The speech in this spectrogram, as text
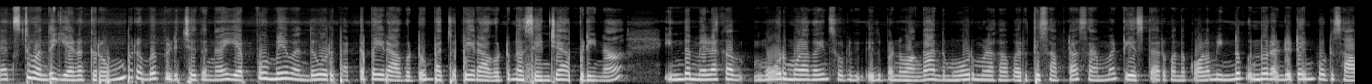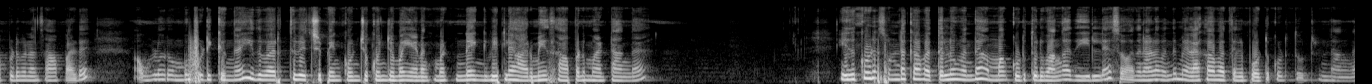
நெக்ஸ்ட்டு வந்து எனக்கு ரொம்ப ரொம்ப பிடிச்சதுங்க. எப்போவுமே வந்து ஒரு தட்டைப்பயிர் ஆகட்டும் பச்சைப்பயிர் ஆகட்டும் நான் செஞ்சேன் அப்படின்னா இந்த மிளகாய் மோர் மிளகாயின்னு சொல்லி இது பண்ணுவாங்க. அந்த மோர் மிளகாய் வறுத்து சாப்பிட்டா செம்ம டேஸ்ட்டாக இருக்கும். அந்த குழம்பு இன்னும் இன்னும் ரெண்டு டைம் போட்டு சாப்பிடுவேன் நான் சாப்பாடு. அவ்வளோ ரொம்ப பிடிக்குங்க. இது வறுத்து வச்சுப்பேன். கொஞ்சம் கொஞ்சமாக எனக்கு மட்டும்தான். எங்கள் வீட்டில் யாருமே சாப்பிட மாட்டாங்க. இது கூட சுண்டக்காய் வத்தலும் வந்து அம்மா கொடுத்துடுவாங்க. அது இல்லை. ஸோ அதனால் வந்து மிளகாய் வத்தல் போட்டு கொடுத்து விட்ருந்தாங்க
